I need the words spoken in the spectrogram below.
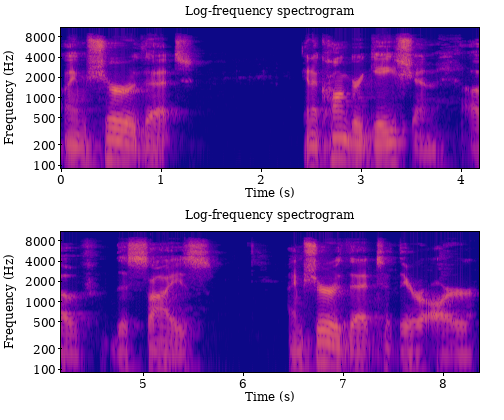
I am sure that in a congregation of this size, I'm sure that there are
